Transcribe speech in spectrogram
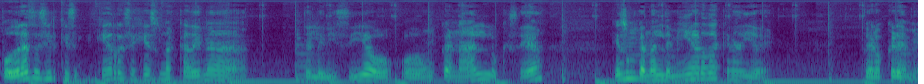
podrás decir que, que RCG es una cadena televisiva o, un canal, lo que sea, que es un canal de mierda que nadie ve. Pero créeme,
